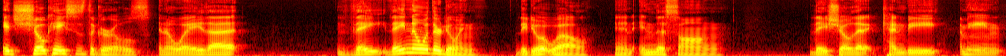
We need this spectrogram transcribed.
it showcases the girls in a way that they they know what they're doing. They do it well, and in this song, they show that it can be. I mean,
